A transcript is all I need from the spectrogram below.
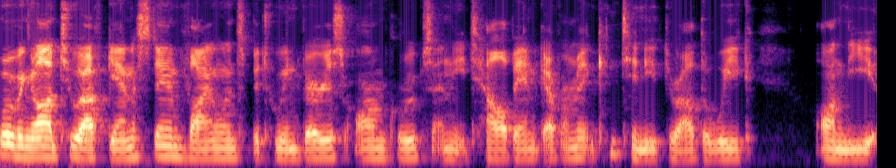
Moving on to Afghanistan, violence between various armed groups and the Taliban government continued throughout the week. On the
